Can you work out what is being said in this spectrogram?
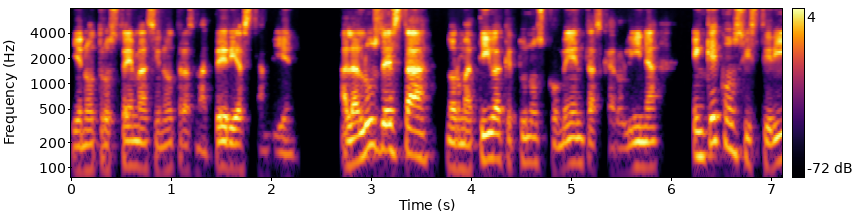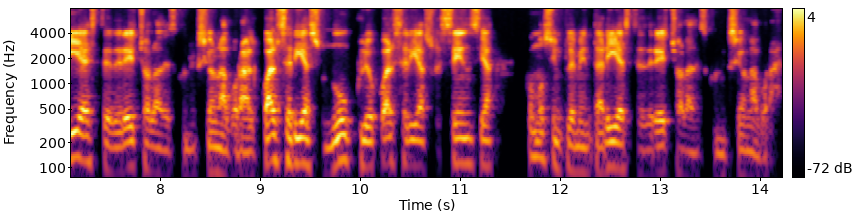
y en otros temas y en otras materias también. A la luz de esta normativa que tú nos comentas, Carolina, ¿en qué consistiría este derecho a la desconexión laboral? ¿Cuál sería su núcleo? ¿Cuál sería su esencia? ¿Cómo se implementaría este derecho a la desconexión laboral?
